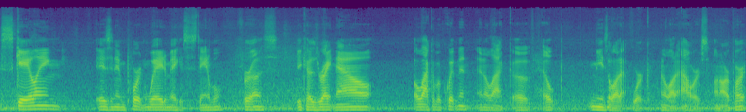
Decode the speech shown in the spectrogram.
scaling is an important way to make it sustainable for us because right now a lack of equipment and a lack of help means a lot of work and a lot of hours on our part.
